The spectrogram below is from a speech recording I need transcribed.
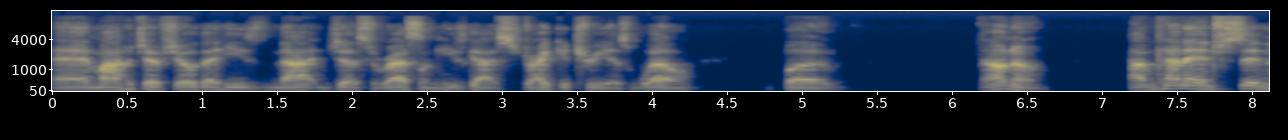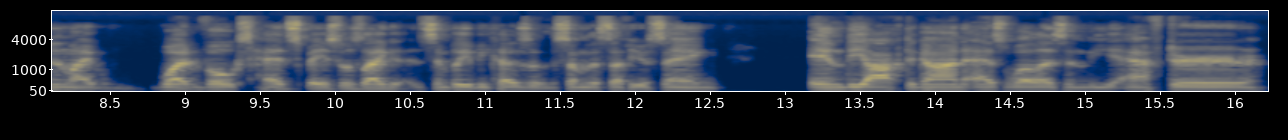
and Makhachev showed that he's not just wrestling; he's got striketry as well. But I don't know. I'm kind of interested in like what Volk's headspace was like, simply because of some of the stuff he was saying in the octagon, as well as in the after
